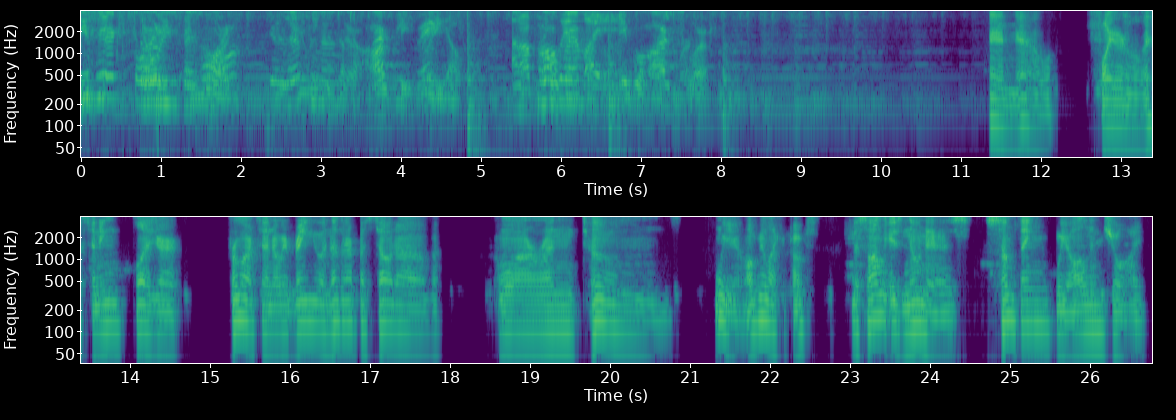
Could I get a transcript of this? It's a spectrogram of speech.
music, stories, and more. You're listening to Heartbeat Radio, a program by Able Arts Work. And now, for your listening pleasure, from Art Center, we bring you another episode of Quarantunes. We hope you like it, folks. The song is known as Something We All Enjoy.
